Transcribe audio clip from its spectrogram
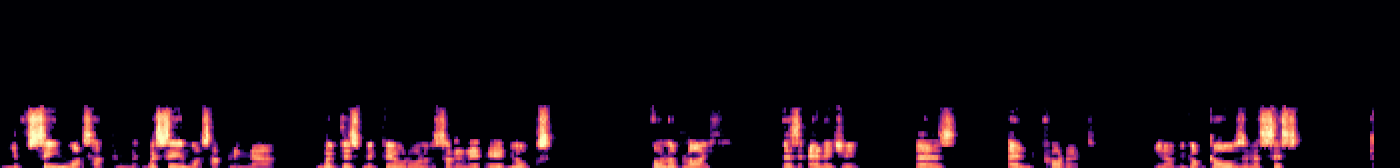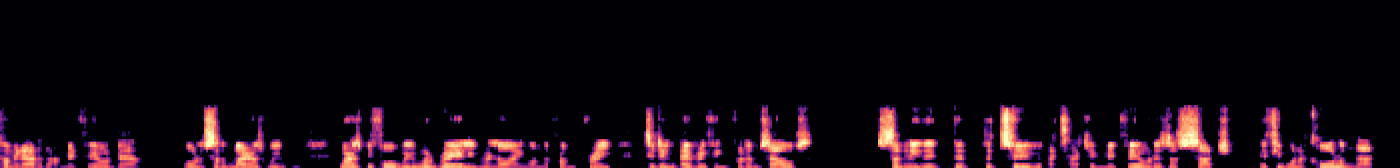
you've seen what's happened. We're seeing what's happening now with this midfield. All of a sudden, it, it looks full of life. There's energy. There's end product. You know, we've got goals and assists coming out of that midfield now. All of a sudden, whereas we, whereas before we were really relying on the front three to do everything for themselves. Suddenly, the, the, the two attacking midfielders as such, if you want to call them that,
